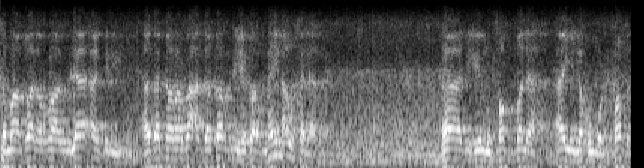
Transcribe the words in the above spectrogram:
كما قال الراوي لا أدري أذكر بعد قرنه قرنين أو ثلاثة. هذه مفضلة أي لهم الفضل.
